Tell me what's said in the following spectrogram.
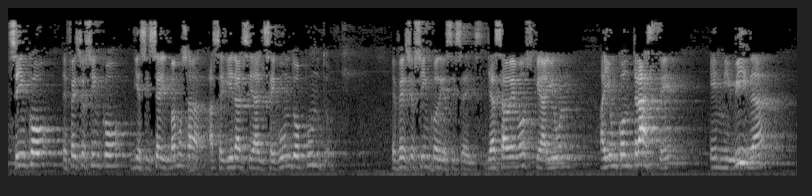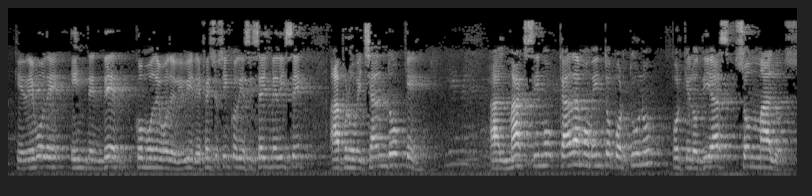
5, Efesios 5, 16. Vamos a, a, seguir hacia el segundo punto. Efesios 5, 16. Ya sabemos que hay un, hay un contraste en mi vida que debo de entender cómo debo de vivir. Efesios 5, 16 me dice, aprovechando que al máximo cada momento oportuno porque los días son malos.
